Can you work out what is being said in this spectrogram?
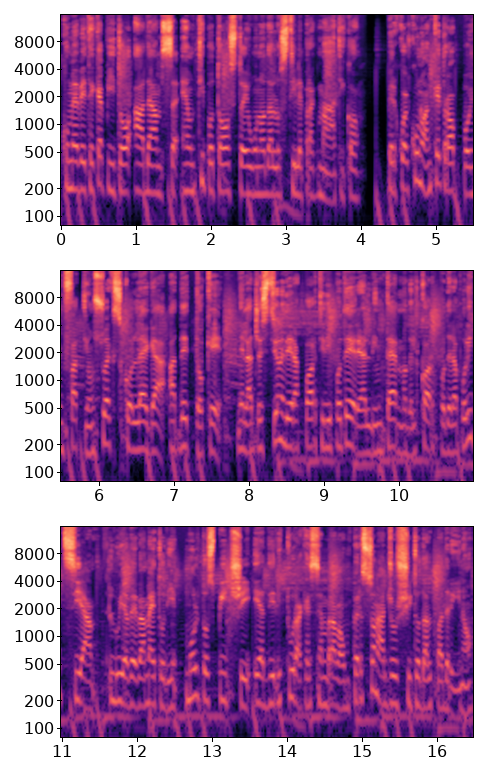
Come avete capito, Adams è un tipo tosto e uno dallo stile pragmatico. Per qualcuno anche troppo, infatti un suo ex collega ha detto che nella gestione dei rapporti di potere all'interno del corpo della polizia lui aveva metodi molto spicci e addirittura che sembrava un personaggio uscito dal padrino.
